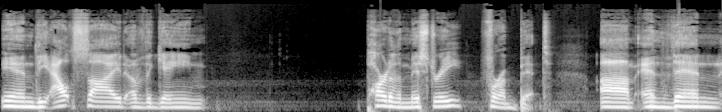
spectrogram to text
in the outside of the game part of the mystery for a bit, um, and then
